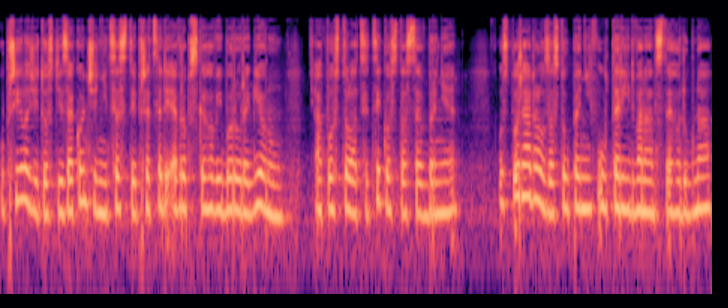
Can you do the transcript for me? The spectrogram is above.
U příležitosti zakončení cesty předsedy Evropského výboru regionů a postola Cicikosta se v Brně uspořádalo zastoupení v úterý 12. dubna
